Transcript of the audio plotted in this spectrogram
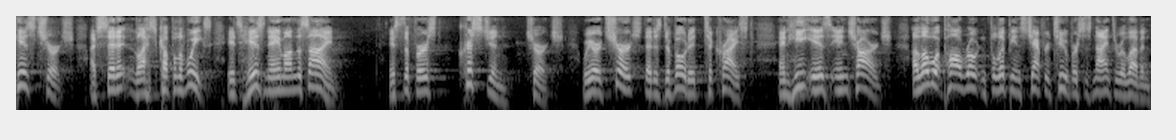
his church. I've said it in the last couple of weeks. It's his name on the sign. It's the first Christian church. We are a church that is devoted to Christ, and he is in charge. I love what Paul wrote in Philippians chapter 2 verses 9 through 11.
